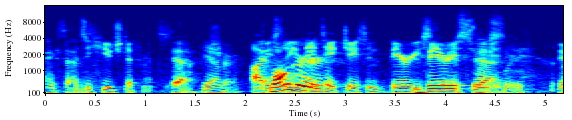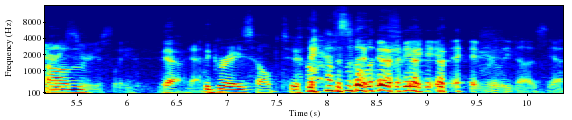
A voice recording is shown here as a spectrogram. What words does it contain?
Makes sense. it's a huge difference. Yeah. for Yeah. sure. Obviously, Longer- they take Jason very Very seriously. seriously. Very Um, seriously. Yeah. Yeah. The grays help too. Absolutely. it really does. Yeah.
